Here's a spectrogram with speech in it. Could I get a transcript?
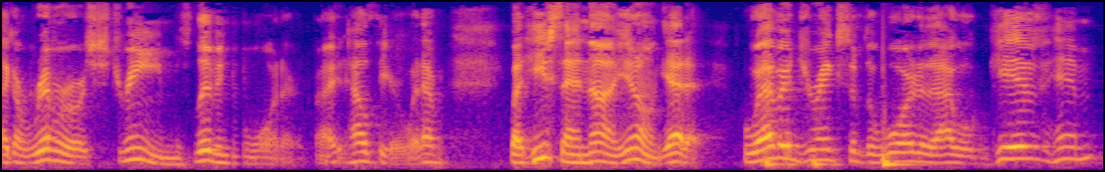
like a river or streams, living water, right? Healthy or whatever. But he's saying, no, you don't get it. Whoever drinks of the water that I will give him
